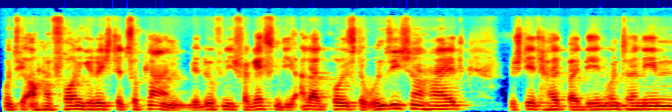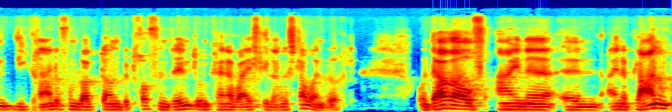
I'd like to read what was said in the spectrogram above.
und sie auch nach vorne gerichtet zu planen. Wir dürfen nicht vergessen, die allergrößte Unsicherheit besteht halt bei den Unternehmen, die gerade vom Lockdown betroffen sind und keiner weiß, wie lange es dauern wird. Und darauf eine, ähm, eine Planung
